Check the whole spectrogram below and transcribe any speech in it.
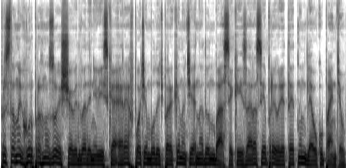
Представник ГУР прогнозує, що відведені війська РФ потім будуть перекинуті на Донбас, який зараз є пріоритетним для окупантів.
